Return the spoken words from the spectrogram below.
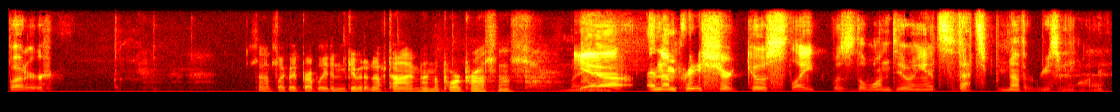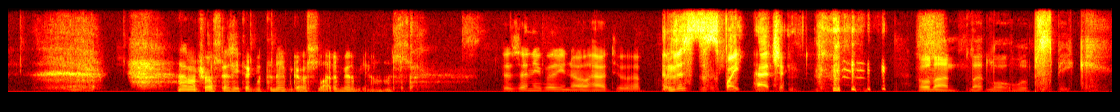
butter. Sounds like they probably didn't give it enough time in the port process. Man. Yeah, and I'm pretty sure Ghostlight was the one doing it, so that's another reason why. I don't trust anything with the name Ghostlight, I'm going to be honest. Does anybody know how to? Uh, And this despite patching. Hold on. Let Lol whoops speak.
